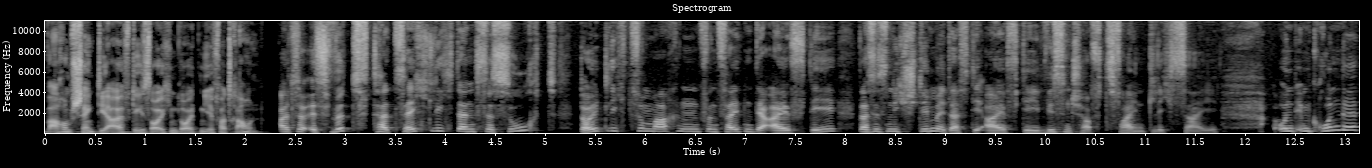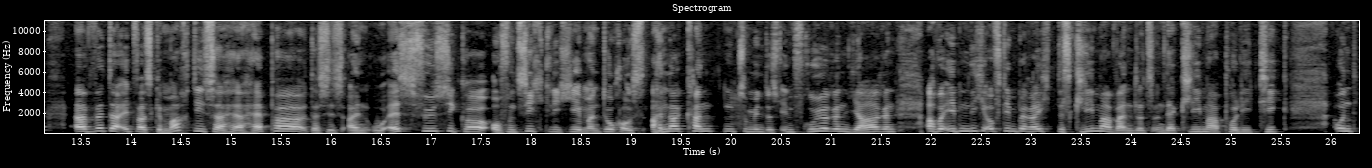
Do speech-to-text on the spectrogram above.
Warum schenkt die AfD solchen Leuten ihr Vertrauen? Also es wird tatsächlich dann versucht, deutlich zu machen von Seiten der AfD, dass es nicht stimme, dass die AfD wissenschaftsfeindlich sei. Und im Grunde äh, wird da etwas gemacht. Dieser Herr Hepper, das ist ein US-Physiker, offensichtlich jemand durchaus anerkannten, zumindest in früheren Jahren, aber eben nicht auf dem Bereich des Klimawandels und der Klimapolitik. Und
